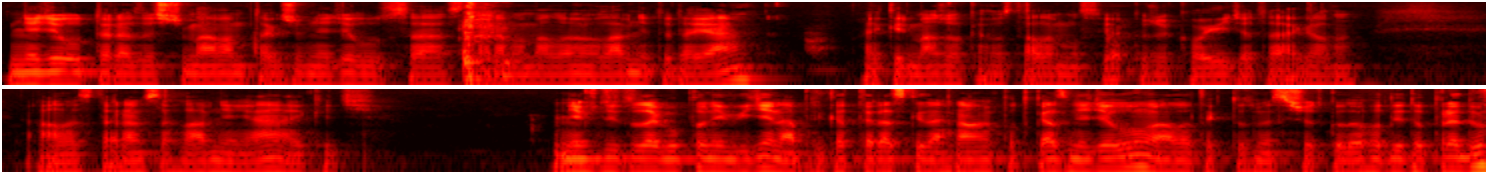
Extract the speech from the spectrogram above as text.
v nedelu teraz ešte mávam tak, že v nedelu sa starám o malého, hlavne teda ja, aj keď manželka ho stále musí akože kojiť a tak, ale, ale starám sa hlavne ja, aj keď nevždy to tak úplne vyjde, napríklad teraz, keď nahrávame podcast v nedelu, ale tak to sme si všetko dohodli dopredu.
